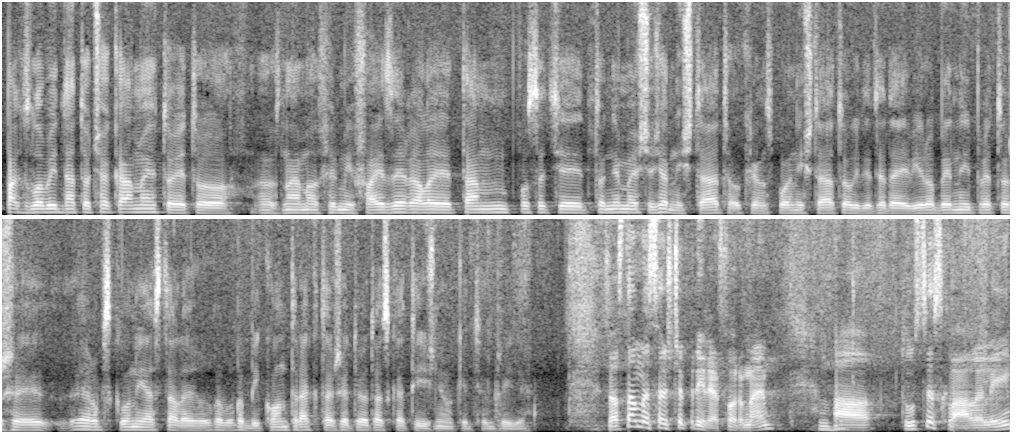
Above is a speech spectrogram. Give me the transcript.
Paxlovid na to čakáme, to je to známe od firmy Pfizer, ale tam v podstate to nemá ešte žiadny štát, okrem Spojených štátov, kde teda je vyrobený, pretože Európska únia stále ro- robí kontrakt, takže to je otázka týždňov, keď to príde. Zastavme sa ešte pri reforme. A tu ste schválili,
